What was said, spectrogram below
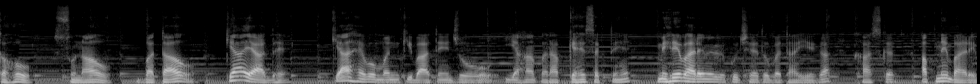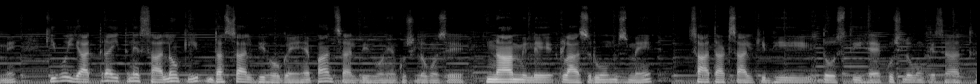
कहो, सुनाओ, बताओ, क्या याद है? क्या है वो मन की बातें जो यहाँ पर आप कह सकते हैं? मेरे बारे में भी कुछ है तो बताइएगा, खासकर अपने बारे में, कि वो यात्रा इतने सालों की, दस साल भी हो गए हैं, पाँच साल भी हुए हैं, कुछ लोगों से ना मिले क्लासरूम्स में सात आठ साल की भी दोस्ती है, कुछ लोगों के साथ,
